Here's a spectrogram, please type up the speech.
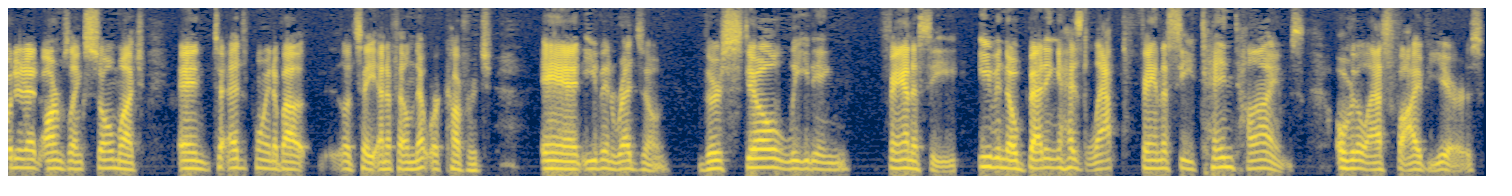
put it at arm's length so much. And to Ed's point about let's say NFL Network coverage and even Red Zone, they're still leading fantasy, even though betting has lapped fantasy ten times over the last five years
